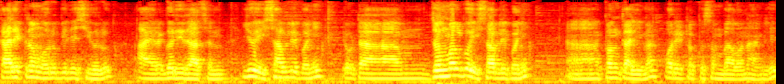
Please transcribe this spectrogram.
कार्यक्रमहरू विदेशीहरू आएर गरिरहेछन्। यो हिसाबले पनि एउटा जङ्गलको हिसाबले पनि कङ्कालीमा पर्यटकको सम्भावना हामीले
